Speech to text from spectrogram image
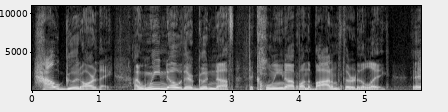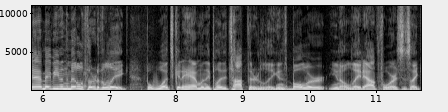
how good are they? And we know they're good enough to clean up on the bottom third of the league. Eh, maybe even the middle third of the league. But what's going to happen when they play the top third of the league? And as Bowler, you know, laid out for us, it's like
